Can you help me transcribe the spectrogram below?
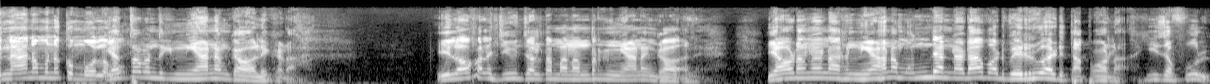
జ్ఞానమునకు మూలము. ఎంతమందికి జ్ఞానం కావాలి ఇక్కడ? ఈ లోకంలో జీవించాలంటే మనందరికి జ్ఞానం కావాలి. ఎవడన్నా నాకు జ్ఞానం ఉంది అన్నాడా వాడు వెర్రువాడి తప్పకుండా ఈజ్ అ ఫుల్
